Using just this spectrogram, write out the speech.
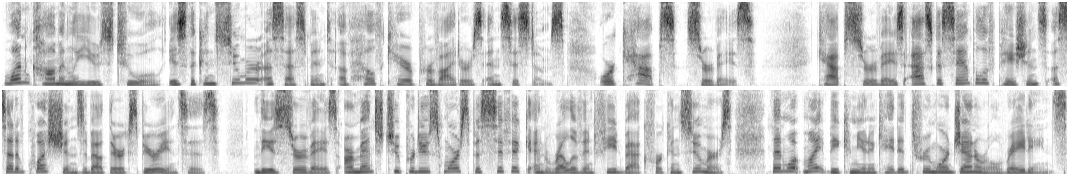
One commonly used tool is the Consumer Assessment of Healthcare Providers and Systems, or CAHPS surveys. CAHPS surveys ask a sample of patients a set of questions about their experiences. These surveys are meant to produce more specific and relevant feedback for consumers than what might be communicated through more general ratings.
